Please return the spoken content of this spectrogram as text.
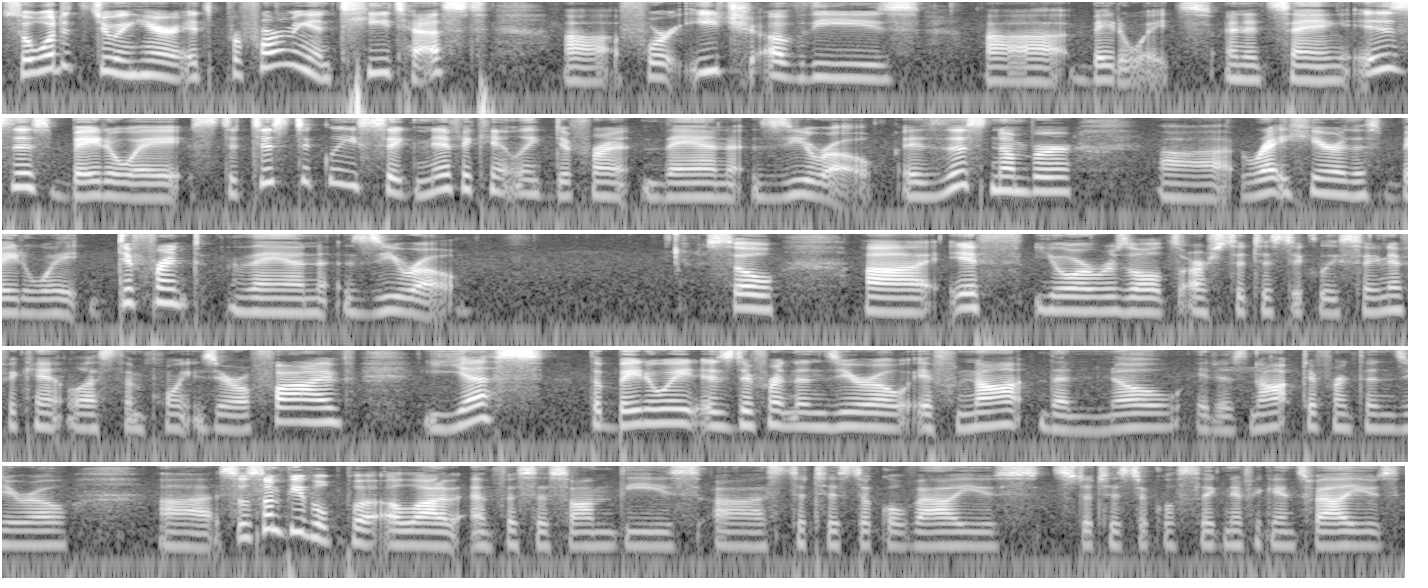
So what it's doing here, it's performing a t-test uh, for each of these uh, beta weights. And it's saying, is this beta weight statistically significantly different than zero? Is this number uh, right here, this beta weight, different than zero? So uh, if your results are statistically significant, less than 0.05, yes, the beta weight is different than zero. If not, then no, it is not different than zero. Uh, so some people put a lot of emphasis on these uh, statistical values, statistical significance values.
